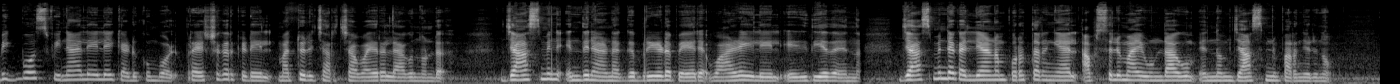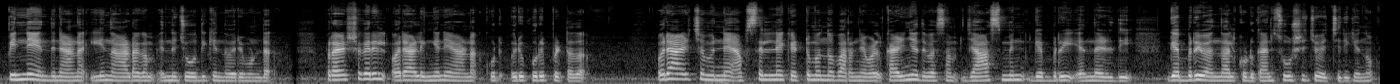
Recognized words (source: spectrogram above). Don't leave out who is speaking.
Speaker 1: Big boss ഫിനാലയിലേക്ക് അടുക്കുമ്പോൾ പ്രേക്ഷകർക്കിടയിൽ മറ്റൊരു ചർച്ച വൈറലാകുന്നുണ്ട്. ജാസ്മിൻ എന്തിനാണ് ഗബ്രിയുടെ പേര് വാഴയിലയിൽ എഴുതിയത് എന്ന്. ജാസ്മിന്റെ കല്യാണം പുറത്തിറങ്ങിയാൽ അഫ്സലുമായി ഉണ്ടാകും എന്നും ജാസ്മിൻ പറഞ്ഞിരുന്നു. പിന്നെ എന്തിനാണ് ഈ നാടകം എന്ന് ചോദിക്കുന്നവരുമുണ്ട്. പ്രേക്ഷകരിൽ ഒരാൾ ഇങ്ങനെയാണ് ഒരു കുറിപ്പിട്ടത്. ഒരാഴ്ച മുന്നേ അഫ്സലിനെ കെട്ടുമെന്ന് പറഞ്ഞവൾ കഴിഞ്ഞ ദിവസം ജാസ്മിൻ ഗബ്രി എന്നെഴുതി ഗബ്രി വന്നാൽ കൊടുക്കാൻ സൂക്ഷിച്ചു വച്ചിരിക്കുന്നു.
